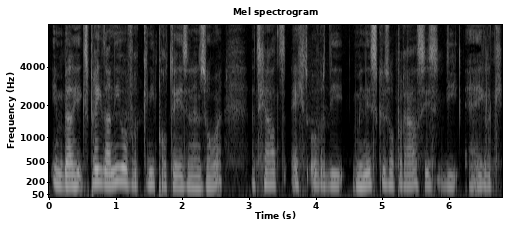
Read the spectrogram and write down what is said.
in België. Ik spreek dan niet over knieprothesen en zo. Hè. Het gaat echt over die meniscusoperaties die eigenlijk...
